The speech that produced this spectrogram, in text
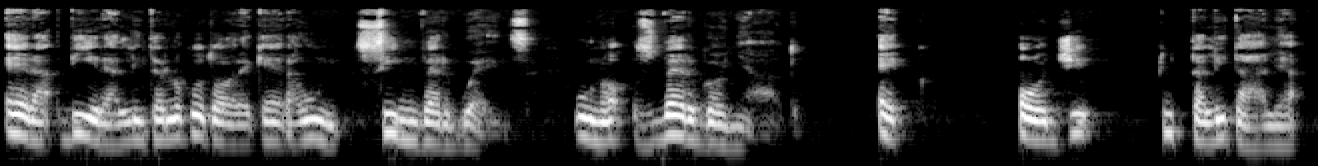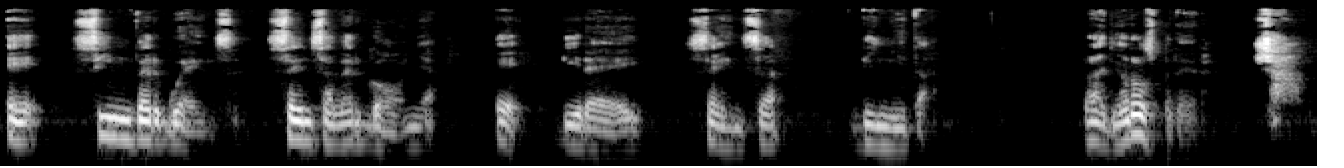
era dire all'interlocutore che era un sinvergüenza, uno svergognato. Ecco, oggi tutta l'Italia è sinvergüenza, senza vergogna e direi senza dignità. Radio Rosbrera, ciao!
